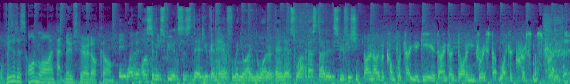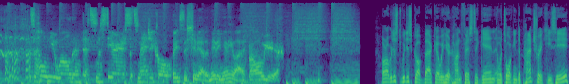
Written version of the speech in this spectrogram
or visit us online at noobspearo.com. One awesome experiences that you can have when you are in the water, and that's why I started spearfishing. Don't overcomplicate your gear. Don't go dotting dressed up like a Christmas tree. It's a whole new world and it's mysterious, it's magical. Beats the shit out of knitting anyway. oh yeah. All right, we just we just got back. Uh, we're here at Huntfest again, and we're talking to Patrick. He's here,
